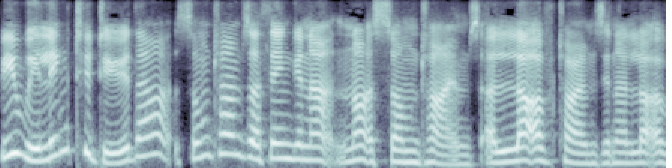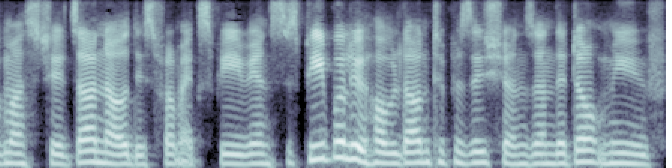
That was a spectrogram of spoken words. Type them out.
be willing to do that. Sometimes I think in that, not sometimes, a lot of times in a lot of masjids, I know this from experience, there's people who hold on to positions and they don't move.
